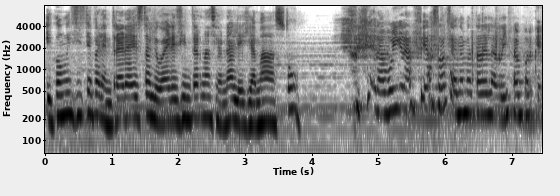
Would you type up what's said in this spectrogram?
¿Y cómo hiciste para entrar a estos lugares internacionales llamadas tú? Era muy gracioso, se han matado de la risa porque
